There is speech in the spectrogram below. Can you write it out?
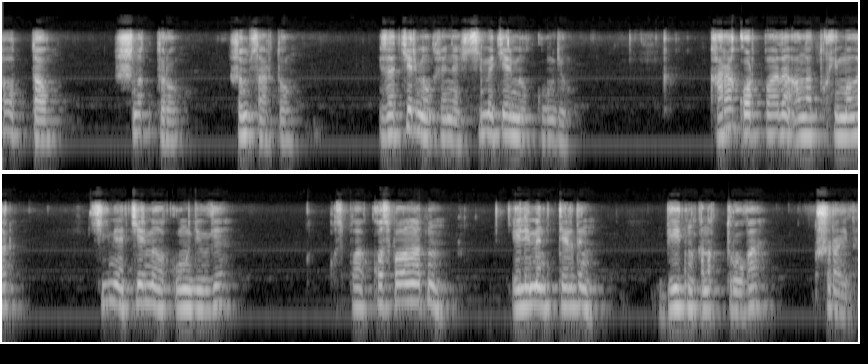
қалыптау шынықтыру жұмсарту изотермиялық және химиотермиялық өңдеу. Қара қорытпалардан алынатын құймалар химия-термиялық өңдеуге қоспаланатын элементтердің бетін қанықтыруға ұшырайды.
